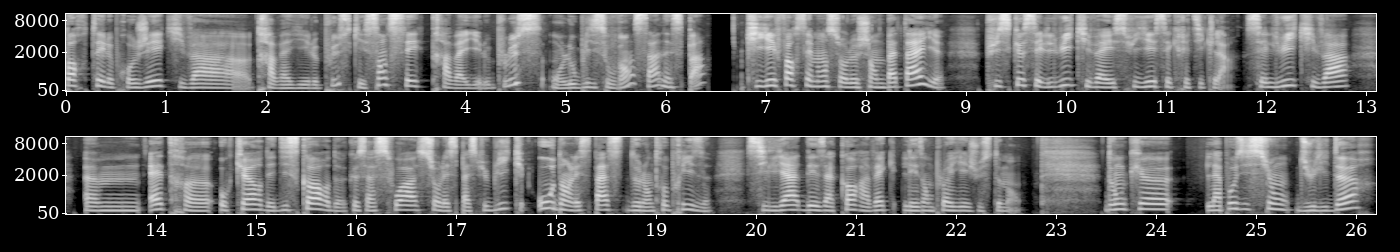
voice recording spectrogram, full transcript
porter le projet, qui va travailler le plus, qui est censé travailler le plus, on l'oublie souvent ça, n'est-ce pas Qui est forcément sur le champ de bataille, puisque c'est lui qui va essuyer ces critiques-là. C'est lui qui va euh, être euh, au cœur des discordes, que ça soit sur l'espace public ou dans l'espace de l'entreprise, s'il y a des accords avec les employés, justement. Donc, euh, la position du leader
